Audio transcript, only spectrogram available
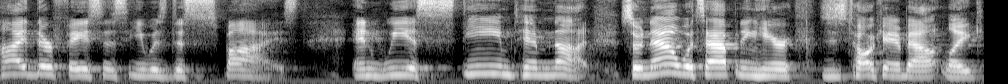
hide their faces, he was despised, and we esteemed him not. So now what's happening here is he's talking about like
